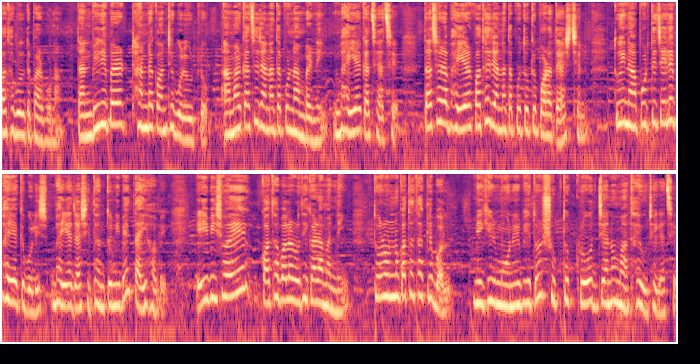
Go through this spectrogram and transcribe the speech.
কথা বলতে পারব না। তানবীর এবার ঠান্ডা কণ্ঠে বলে উঠল, আমার কাছে জান্নাত আপুর নাম্বার নেই, ভাইয়ার কাছে আছে। তাছাড়া ভাইয়ার কথায় জান্নাত আপু তোকে পড়াতে আসছেন। তুই না পড়তে চাইলে ভাইয়াকে বলিস, ভাইয়া যা সিদ্ধান্ত নিবে, তাই হবে। এই বিষয়ে কথা বলার অধিকার আমার নেই। তোর অন্য কথা থাকলে বল। মেঘের মনের ভেতর সুপ্ত ক্রোধ যেন মাথায় উঠে গেছে।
